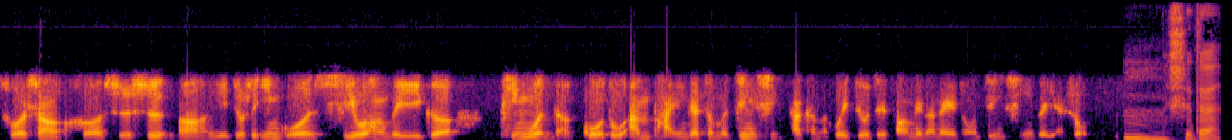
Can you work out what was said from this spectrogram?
磋商和实施啊，也就是英国希望的一个。平稳的过渡安排应该怎么进行？他可能会就这方面的内容进行一个演说。嗯，是的。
